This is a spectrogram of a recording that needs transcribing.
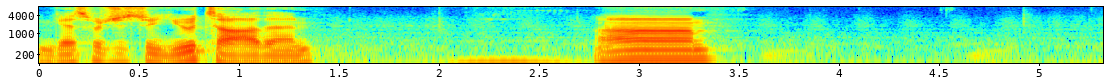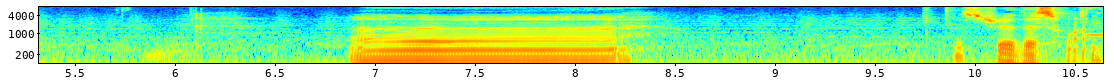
I guess we'll just do Utah then. Um. Uh. Let's do this one.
